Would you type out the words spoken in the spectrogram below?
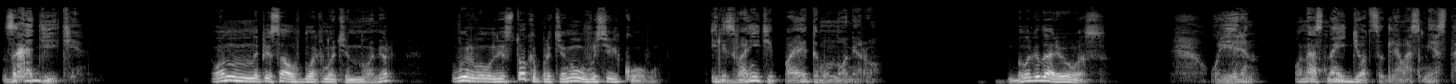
заходите». Он написал в блокноте номер, вырвал листок и протянул Василькову или звоните по этому номеру. Благодарю вас. Уверен, у нас найдется для вас место.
